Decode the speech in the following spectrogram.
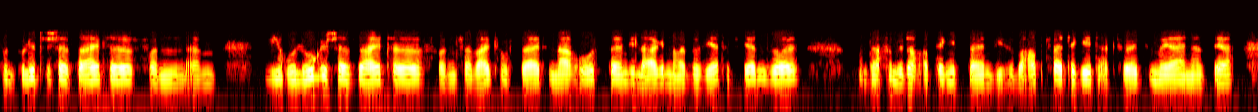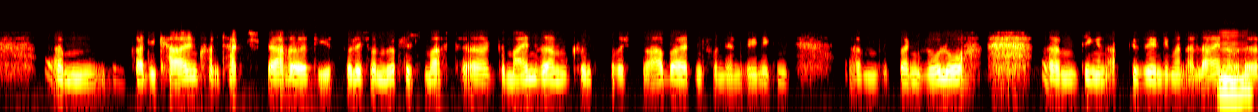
von politischer Seite, von ähm, virologischer Seite, von Verwaltungsseite nach Ostern die Lage neu bewertet werden soll. Und davon wird auch abhängig sein, wie es überhaupt weitergeht. Aktuell sind wir ja in einer sehr ähm, radikalen Kontaktsperre, die es völlig unmöglich macht, äh, gemeinsam künstlerisch zu arbeiten, von den wenigen ähm, sozusagen Solo-Dingen ähm, abgesehen, die man alleine mhm. oder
